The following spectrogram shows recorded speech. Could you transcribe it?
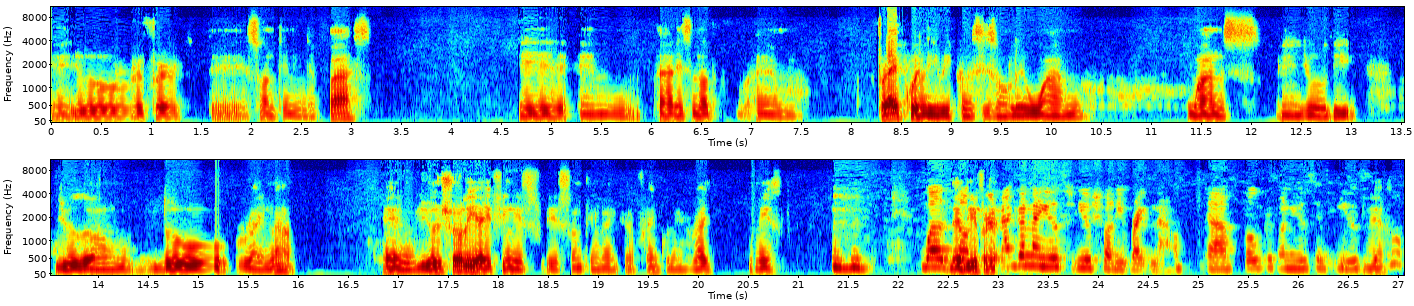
uh, you refer uh, something in the past uh, and that is not um, frequently because it's only one once and you the you don't do right now and usually I think it's, it's something like a frequently right miss Mhm. Well, The no, different- we're not gonna use usually right now. Uh, focus on using used Yeah. to,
